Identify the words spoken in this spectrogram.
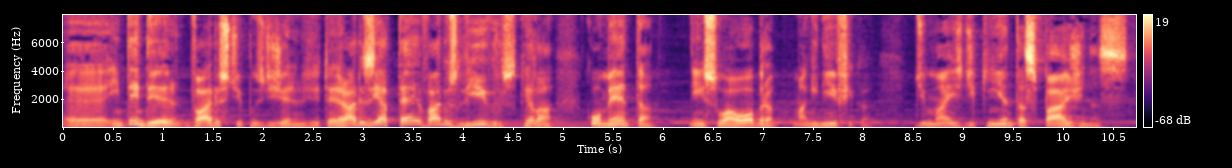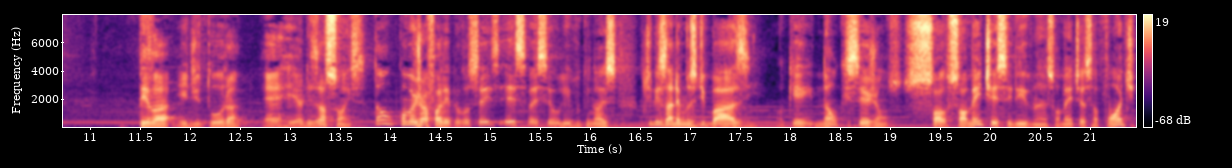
é, entender vários tipos de gêneros literários e até vários livros que ela comenta em sua obra magnífica de mais de 500 páginas pela editora É Realizações. Então, como eu já falei para vocês, esse vai ser o livro que nós utilizaremos de base, ok? Não que sejam so, somente esse livro, né? somente essa fonte.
